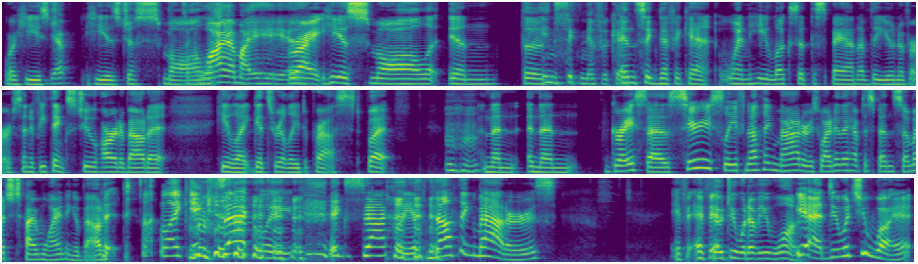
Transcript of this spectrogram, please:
where he's Yep. he is just small. why am i here? Right. He is small in the insignificant. insignificant when he looks at the span of the universe. And if he thinks too hard about it he like gets really depressed. But and then and then grace says seriously if nothing matters why do they have to spend so much time whining about it? Like exactly. Exactly. If nothing matters if if go it, do whatever you want yeah do what you want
